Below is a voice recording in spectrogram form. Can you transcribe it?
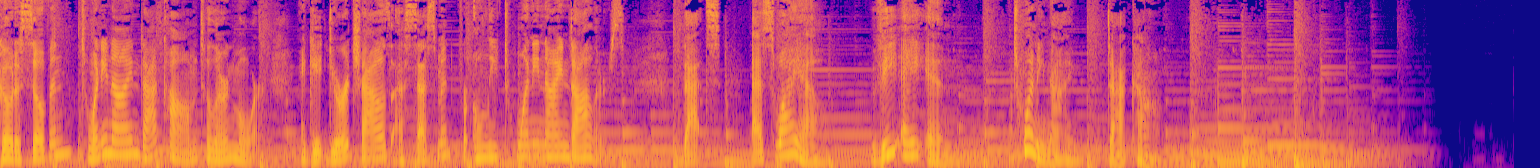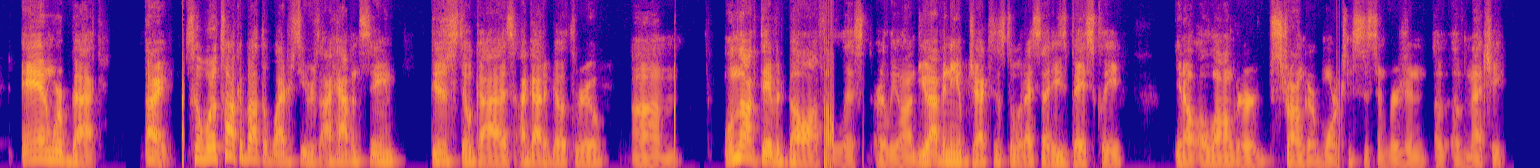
Go to sylvan29.com to learn more and get your child's assessment for only $29. That's S Y L V A N 29.com. And we're back. All right. So we'll talk about the wide receivers I haven't seen. These are still guys I got to go through. Um, we'll knock David Bell off the list early on. Do you have any objections to what I said? He's basically, you know, a longer, stronger, more consistent version of, of Metchie.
